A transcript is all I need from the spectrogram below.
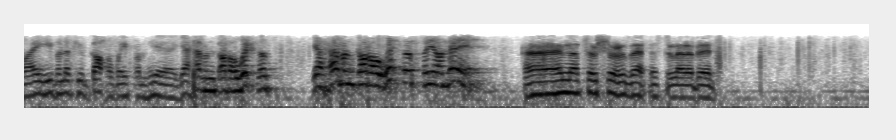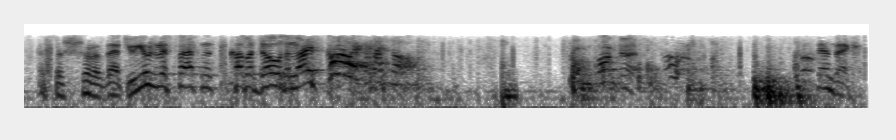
Why, even if you got away from here, you haven't got a witness. You haven't got a witness for your name. I'm not so sure of that, Mr. Larrabee. Not so sure of that. You usually fasten this cupboard door with a knife. Come away from my door. Faulkner! Stand back.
